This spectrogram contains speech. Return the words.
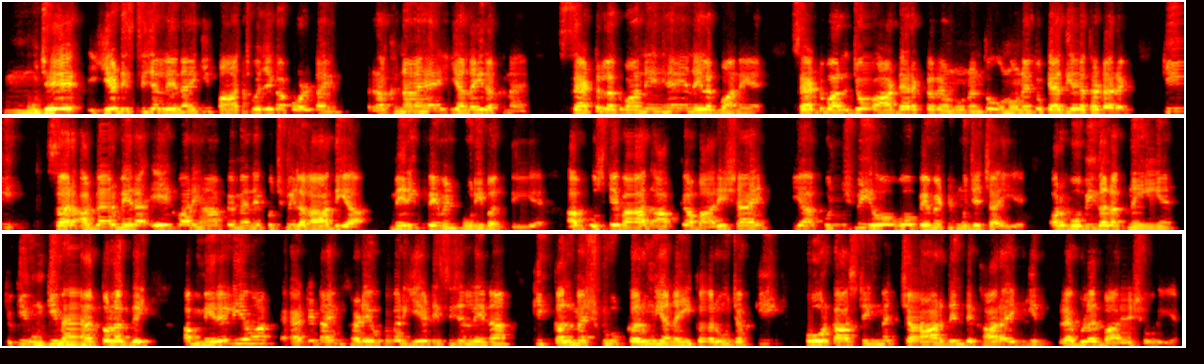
मुझे ये डिसीज़न लेना है कि पाँच बजे का कॉल टाइम रखना है या नहीं रखना है? सेट लगवाने हैं या नहीं लगवाने हैं? सेट वाले, जो आर्ट डायरेक्टर है, उन्होंने तो उन्होंने तो कह दिया था डायरेक्ट कि, सर, अगर मेरा एक बार यहाँ पे मैंने कुछ भी लगा दिया, मेरी पेमेंट पूरी बनती है। अब उसके बाद आपका बारिश आए या कुछ भी हो, वो पेमेंट मुझे चाहिए। और वो भी गलत नहीं है, क्योंकि उनकी मेहनत तो लग गई। अब मेरे लिए वहाँ एट ए टाइम खड़े होकर ये डिसीज़न लेना कि कल मैं शूट करूँ या नहीं करूँ, जबकि फोरकास्टिंग में चार दिन दिखा रहा है कि रेगुलर बारिश हो रही है।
